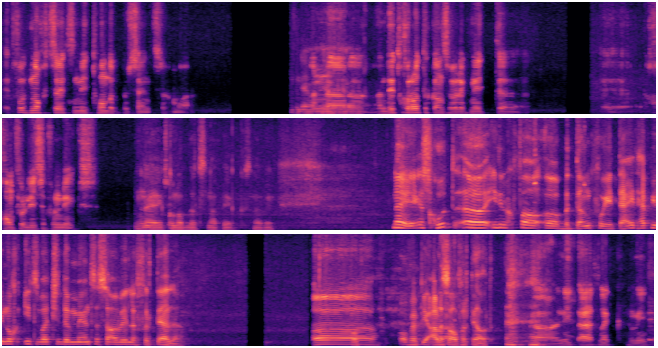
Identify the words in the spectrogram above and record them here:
het voelt nog steeds niet 100%, zeg maar. Ja, En, ja, ja. eh, en dit grote kans wil ik niet eh, eh, gewoon verliezen voor niks. Nee, klopt, dat snap ik. Snap ik. Nee, is goed. In ieder geval eh, bedankt voor je tijd. Heb je nog iets wat je de mensen zou willen vertellen? Of heb je alles al verteld? niet eigenlijk, niet.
